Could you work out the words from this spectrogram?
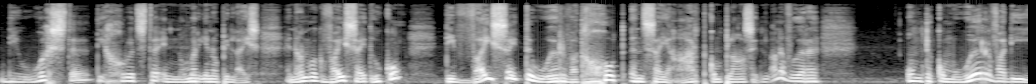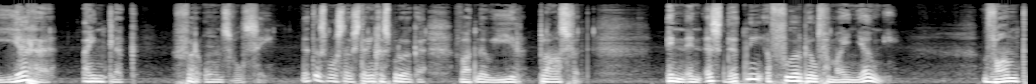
Die hoogste die grootste en nommer 1 op die lys. En dan ook wysheid. Hoekom? Die wysheid te hoor wat God in sy hart kom plaas het. In ander woorde, om te kom hoor wat die Here eintlik vir ons wil sê. Dit is mos nou streng gesproke wat nou hier plaasvind. En en is dit nie 'n voorbeeld vir my en jou nie? Want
